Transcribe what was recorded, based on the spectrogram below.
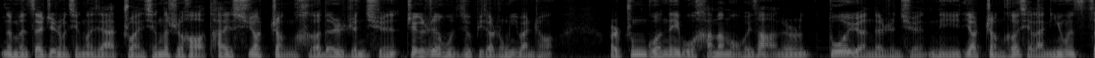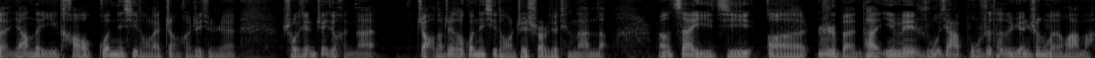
那么在这种情况下，转型的时候，它需要整合的人群，这个任务就比较容易完成。而中国内部汉满蒙回藏就是多元的人群，你要整合起来，你用怎样的一套观念系统来整合这群人？首先这就很难，找到这套观念系统这事儿就挺难的。然后再以及呃，日本它因为儒家不是它的原生文化嘛，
